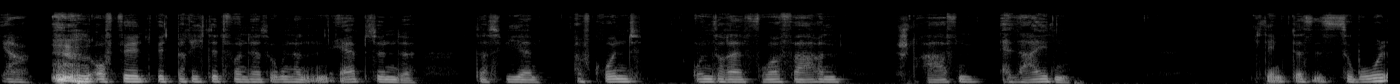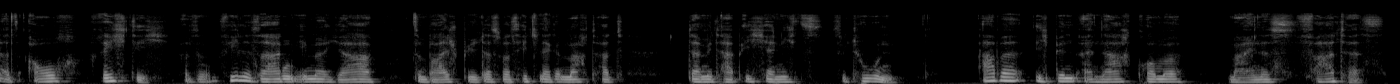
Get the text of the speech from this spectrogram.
Ja, oft wird, wird berichtet von der sogenannten Erbsünde, dass wir aufgrund unserer Vorfahren Strafen erleiden. Ich denke, das ist sowohl als auch richtig. Also viele sagen immer, ja, zum Beispiel das, was Hitler gemacht hat, damit habe ich ja nichts zu tun. Aber ich bin ein Nachkomme meines Vaters.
